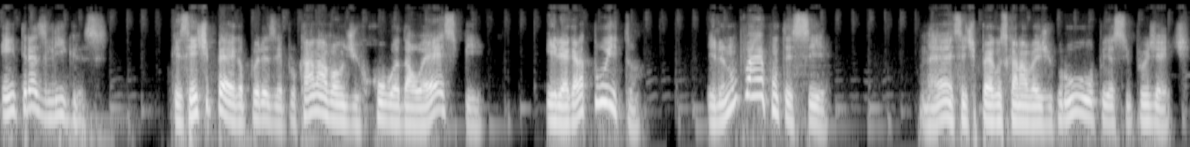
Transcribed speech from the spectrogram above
entre as ligas. Porque se a gente pega, por exemplo, o carnaval de rua da UESP, ele é gratuito. Ele não vai acontecer. Né? Se a gente pega os carnavais de grupo e assim por diante.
